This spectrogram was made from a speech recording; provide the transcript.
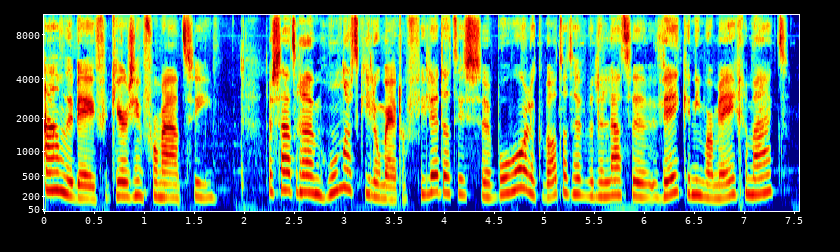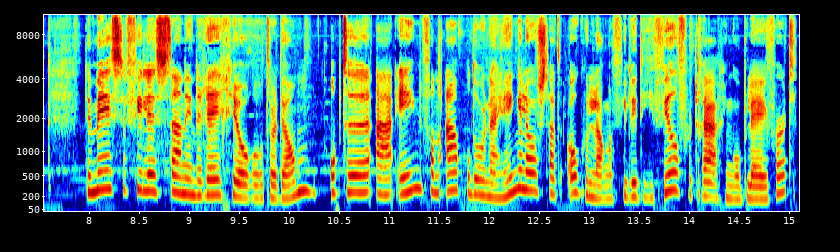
ANWB Verkeersinformatie. Er staat ruim 100 kilometer file. Dat is eh, behoorlijk wat. Dat hebben we de laatste weken niet meer meegemaakt. De meeste files staan in de regio Rotterdam. Op de A1 van Apeldoorn naar Hengelo staat ook een lange file... die veel vertraging oplevert.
